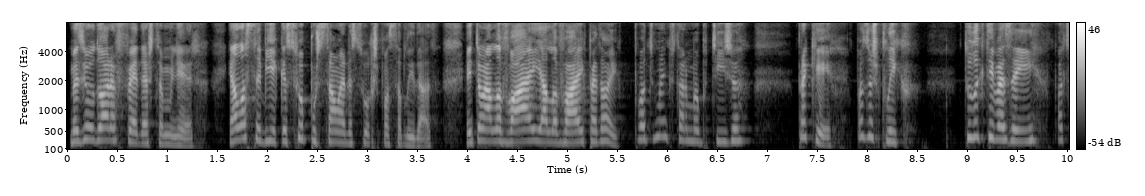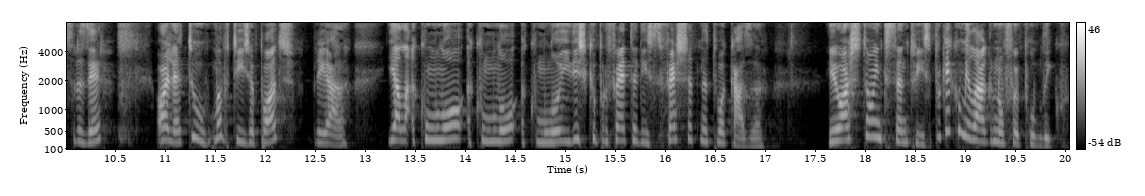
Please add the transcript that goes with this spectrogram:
Mas eu adoro a fé desta mulher. Ela sabia que a sua porção era a sua responsabilidade. Então ela vai, ela vai, pede, oi, podes-me emprestar uma botija? Para quê? Depois eu explico. Tudo o que tiveres aí, podes trazer? Olha, tu, uma botija, podes? Obrigada. E ela acumulou, acumulou, acumulou e diz que o profeta disse, fecha-te na tua casa. Eu acho tão interessante isso. Porquê que o milagre não foi público?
